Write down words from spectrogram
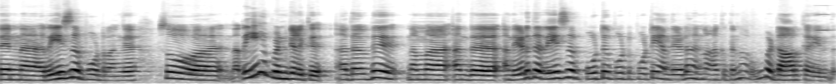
தென் ரேசர் uh, போடுறாங்க. ஸோ uh, நிறைய பெண்களுக்கு அதாவது நம்ம அந்த அந்த இடத்த ரேசர் போட்டு போட்டு போட்டு அந்த இடம் என்ன ஆகுதுன்னா ரொம்ப டார்க் ஆயிடுது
